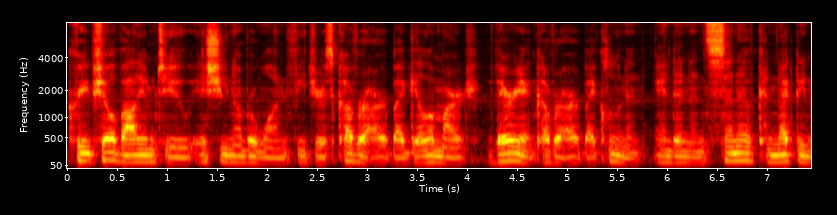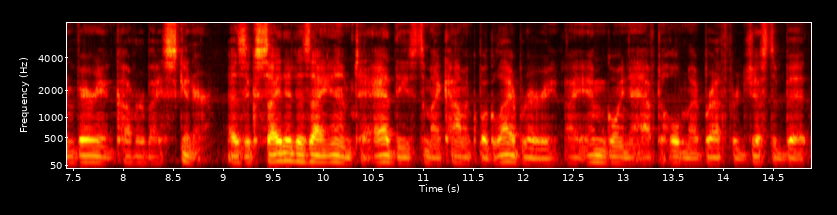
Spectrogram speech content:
Creepshow Volume 2, Issue Number 1 features cover art by Guillem March, variant cover art by Cloonan, and an incentive connecting variant cover by Skinner. As excited as I am to add these to my comic book library, I am going to have to hold my breath for just a bit.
